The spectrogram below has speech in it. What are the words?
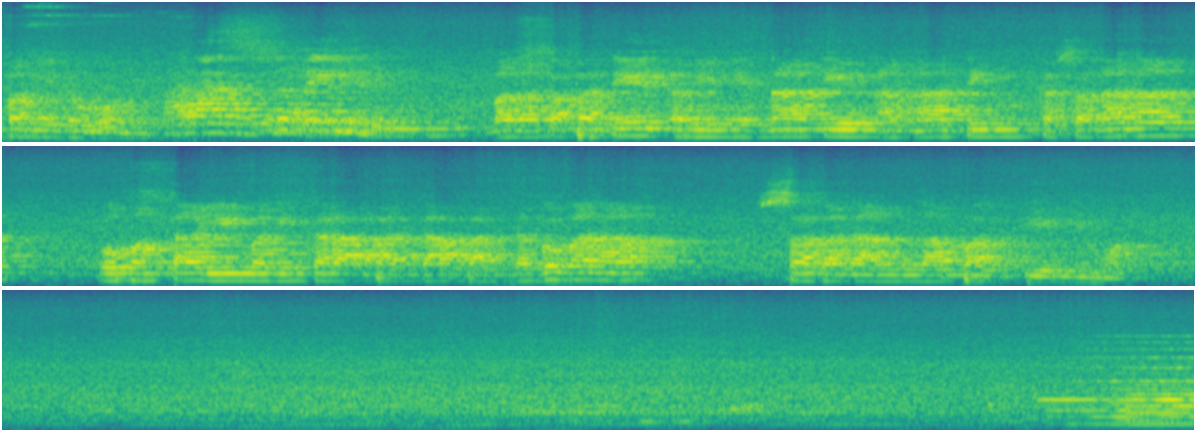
Panginoon. Mga kapatid, aminin natin ang ating kasalanan upang tayo'y maging karapat dapat na gumanap sa banal na pagdiriwang. Kawan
